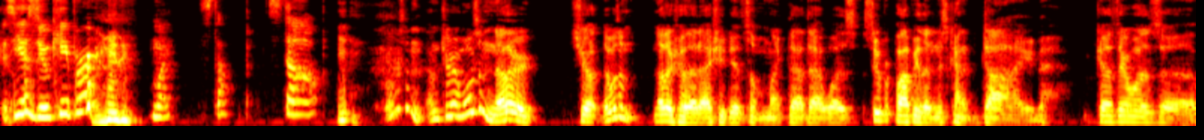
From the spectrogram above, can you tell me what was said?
Is he a zookeeper? I'm like, stop, stop. what was an, I'm trying. What was another show? There was another show that actually did something like that. That was super popular and just kind of died because there was uh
